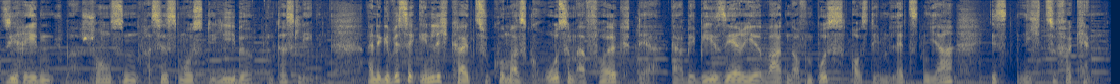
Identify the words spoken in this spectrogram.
sie reden über Chancen, Rassismus, die Liebe und das Leben. Eine gewisse Ähnlichkeit zu Kummers großem Erfolg, der RBB-Serie Warten auf den Bus aus dem letzten Jahr, ist nicht zu verkennen.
